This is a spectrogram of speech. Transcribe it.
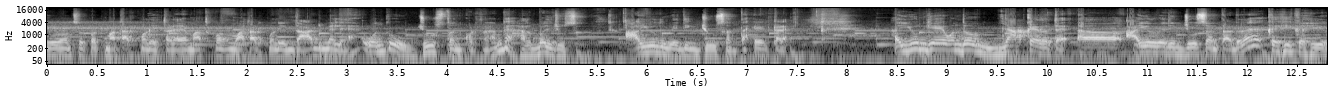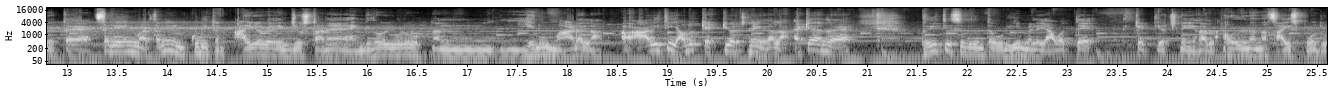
ಇವಳು ಒಂದು ಸ್ವಲ್ಪ ಹೊತ್ತು ಮಾತಾಡ್ಕೊಂಡಿರ್ತಾಳೆ. ಮಾತ್ಕೊಂಡು ಮಾತಾಡ್ಕೊಂಡಿದ್ದಾದ್ಮೇಲೆ ಒಂದು ಜ್ಯೂಸ್ ತಂದು ಕೊಡ್ತಾಳೆ ಅಂದರೆ ಹರ್ಬಲ್ ಜ್ಯೂಸು ಆಯುರ್ವೇದಿಕ್ ಜ್ಯೂಸ್ ಅಂತ ಹೇಳ್ತಾಳೆ. ಇವನಿಗೆ ಒಂದು ಜ್ಞಾಪಕ ಇರುತ್ತೆ. ಆಯುರ್ವೇದಿಕ್ ಜ್ಯೂಸ್ ಅಂತ ಆದರೆ ಕಹಿ ಕಹಿ ಇರುತ್ತೆ. ಸರಿ, ಏನು ಮಾಡ್ತಾನೆ? ಇವ್ನು ಕುಡಿತಾನೆ. ಆಯುರ್ವೇದಿಕ್ ಜ್ಯೂಸ್ ತಾನೆ. ಹೆಂಗಿದ್ರು ಇವಳು ನಾನು ಏನೂ ಮಾಡಲ್ಲ. ಆ- ಆ ರೀತಿ ಯಾವುದೂ ಕೆಟ್ಟ ಯೋಚನೆ ಇರಲ್ಲ. ಯಾಕೆ ಅಂದ್ರೆ ಪ್ರೀತಿಸಿದಂಥ ಹುಡುಗಿ ಮೇಲೆ ಯಾವತ್ತೇ ಕೆಟ್ಟ ಯೋಚನೆ ಇರಲ್ಲ. ಅವಳು ನನ್ನ ಸಾಯಿಸ್ಬೋದು,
